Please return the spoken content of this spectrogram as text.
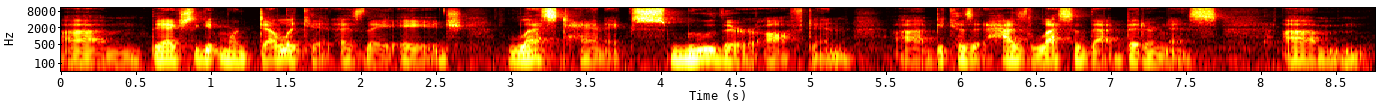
Um, they actually get more delicate as they age, less tannic, smoother often, uh, because it has less of that bitterness. Um,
